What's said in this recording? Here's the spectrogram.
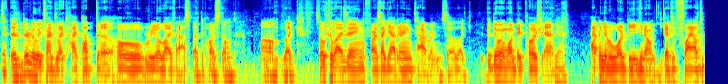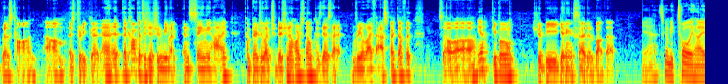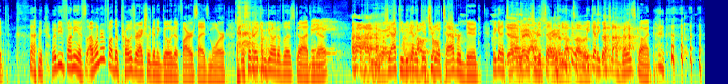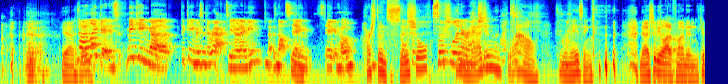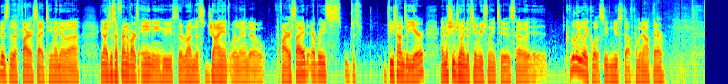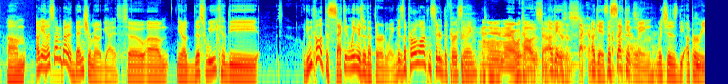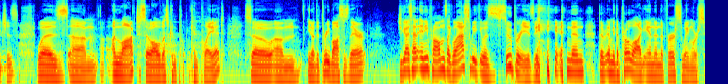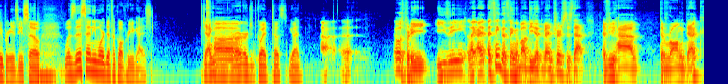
Yeah, they're they're really trying to like hype up the whole real life aspect of Hearthstone, um, like socializing, fireside gathering, tavern. So like they're doing one big push and Yeah. Having the reward be you know you get to fly out to BlizzCon um, is pretty good, and it, the competition shouldn't be like insanely high compared to like traditional Hearthstone because there's that real life aspect of it. So uh, yeah, people should be getting excited about that. Yeah, it's gonna be totally hype. I mean, would it be funny if I wonder if the pros are actually going to go to firesides more, just so they can go to BlizzCon. You know, Maybe. Jackie, we I mean, got to get you to a tavern, dude. We got to Yeah, totally mate, get I'll you to straight in that tavern. tavern. we got to get you to BlizzCon. Yeah. yeah. No, so- I like it. It's making uh, the gamers interact. You know what I mean? Not, not staying staying at home. Hearthstone social. Social interaction. Imagine. Wow, this is amazing. no, it should be a lot of fun, and kudos to the Fireside team. I know, uh, you know, just a friend of ours, Amy, who used to run this giant Orlando Fireside every just a few times a year, and she joined the team recently too. So, it, really, really cool to see new stuff coming out there. Um, okay, let's talk about adventure mode, guys. So, um, you know, this week the what do we call it the second wing or is it the third wing? Is the prologue considered the first wing? And we'll call Uh, Okay. it was a second. Okay, it's the second wing, which is the upper reaches, was um, unlocked, so all of us can can play it. So um, you know the three bosses there. Did you guys have any problems? Like last week, it was super easy, and then the I mean the prologue and then the first swing were super easy. So was this any more difficult for you guys? Jackie, Uh, or, or go ahead, toast. Go ahead. it was pretty easy. Like I, I think the thing about these adventures is that if you have the wrong deck,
